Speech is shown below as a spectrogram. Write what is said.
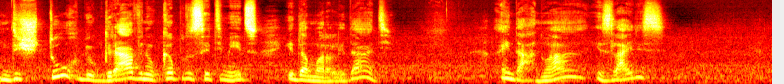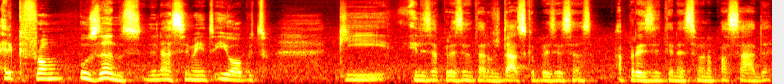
um distúrbio grave no campo dos sentimentos e da moralidade. Ainda há, não há slides? Eric Fromm, os anos de nascimento e óbito que eles apresentaram os dados que eu apresentei na semana passada,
